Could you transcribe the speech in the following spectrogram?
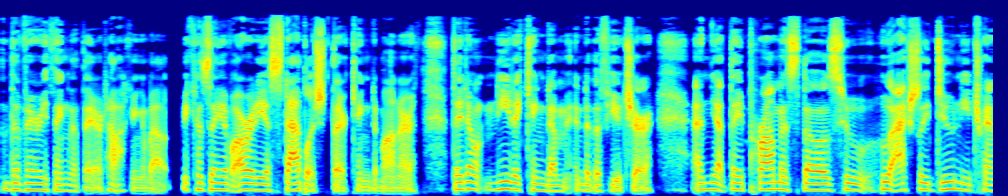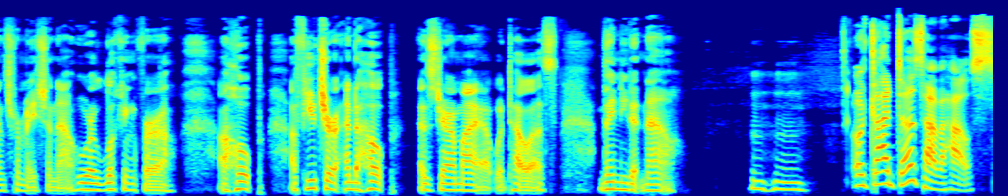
the very thing that they are talking about because they have already established their kingdom on earth. They don't need a kingdom into the future. And yet they promise those who who actually do need transformation now who are looking for a, a hope a future and a hope as jeremiah would tell us. They need it now. Mm-hmm. oh god does have a house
